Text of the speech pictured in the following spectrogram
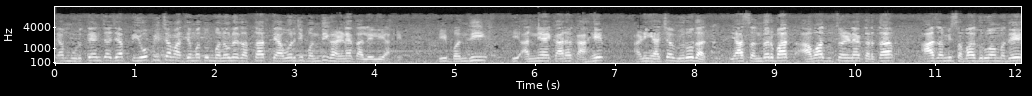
त्या मूर्त्यांच्या ज्या पीओपीच्या माध्यमातून बनवल्या जातात त्यावर जी बंदी घालण्यात आलेली आहे. ही बंदी ही अन्यायकारक आहे आणि याच्या विरोधात या संदर्भात आवाज उचलण्याकरता आज आम्ही सभागृहामध्ये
